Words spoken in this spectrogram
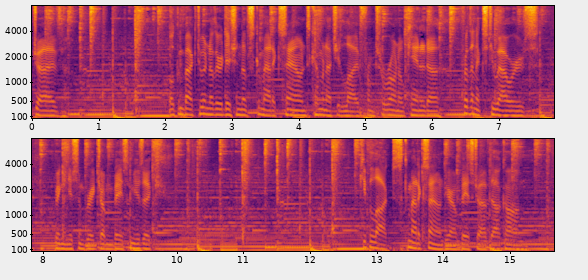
Drive. Welcome back to another edition of Schematic Sound, coming at you live from Toronto, Canada, for the next two hours, bringing you some great drum and bass music. Keep it locked, Schematic Sound here on BassDrive.com.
